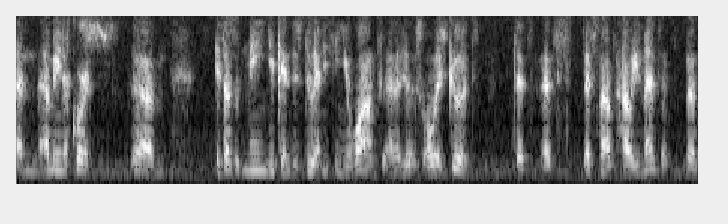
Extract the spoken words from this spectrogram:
And I mean of course um, it doesn't mean you can just do anything you want and it is always good. That that's that's not how he meant it. But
